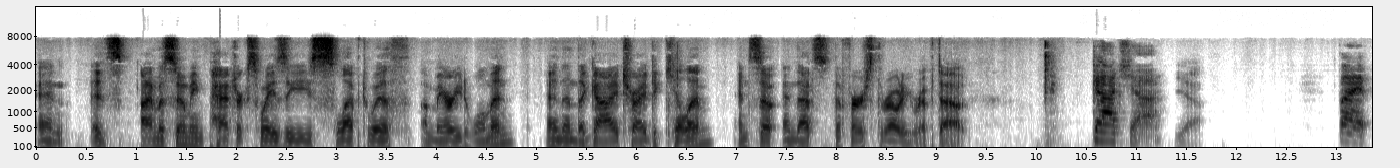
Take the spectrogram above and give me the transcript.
And it's I'm assuming Patrick Swayze slept with a married woman and then the guy tried to kill him and so and that's the first throat he ripped out. Gotcha. Yeah. But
